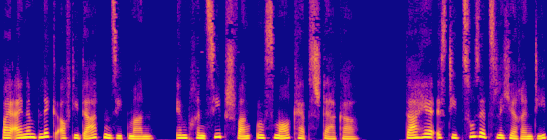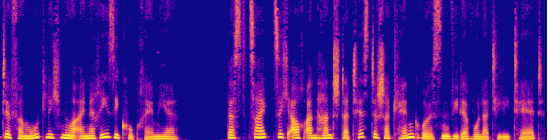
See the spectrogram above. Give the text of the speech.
Bei einem Blick auf die Daten sieht man, im Prinzip schwanken Small Caps stärker. Daher ist die zusätzliche Rendite vermutlich nur eine Risikoprämie. Das zeigt sich auch anhand statistischer Kenngrößen wie der Volatilität.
